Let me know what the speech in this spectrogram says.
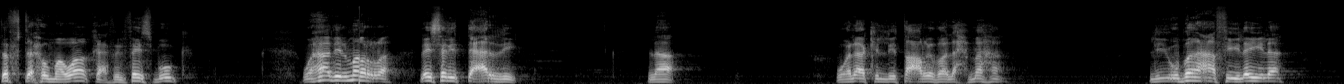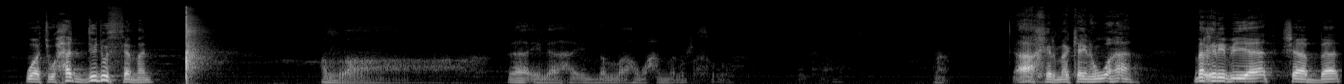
تفتح مواقع في الفيسبوك وهذه المرة ليس للتعري لا ولكن لتعرض لحمها ليباع في ليلة وتحدد الثمن. الله لا إله إلا الله محمد رسول الله. نعم. آخر ما كاين هو هذا. مغربيات شابات.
